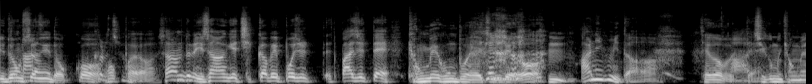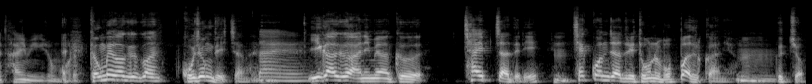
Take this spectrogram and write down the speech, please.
유동성이 맞아. 높고 그렇죠. 높아요. 사람들은 이상한 게 집값이 빠질 때, 빠질 때 경매 공부해야지 이래요. 음. 아닙니다. 제가 볼 때. 아 지금은 경매 타이밍이 좀 어렵. 경매 가격은 고정돼 있잖아요. 네. 이 가격 아니면 그 차입자들이 음. 채권자들이 돈을 못 받을 거 아니에요. 음. 그렇죠.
